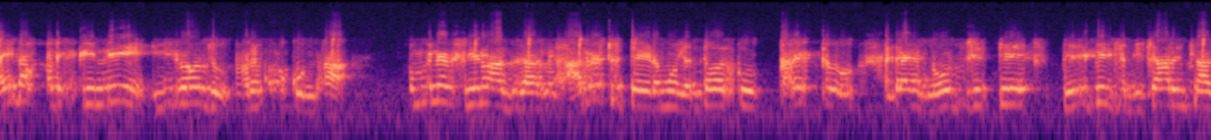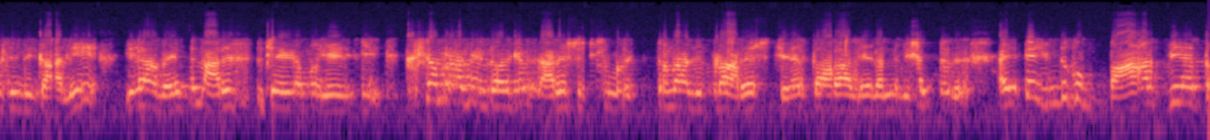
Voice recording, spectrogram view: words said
అయినప్పటికీ ఈ రోజు అనుకోకుండా కొమ్మినేని శ్రీనివాస్ గారిని అరెస్ట్ చేయడము ఎంతవరకు కరెక్ట్ అంటే ఆయన నోటీస్ ఇచ్చి పిలిపించి విచారించాల్సింది కానీ ఇలా వెంటనే అరెస్ట్ చేయడము ఏంటి? కృష్ణరాజు ఇంతవరకు అరెస్ట్ చేయడం కృష్ణరాజు కూడా అరెస్ట్ చేస్తారా లేదన్న విషయం తెలియదు అయితే ఇందుకు బాధ్యత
